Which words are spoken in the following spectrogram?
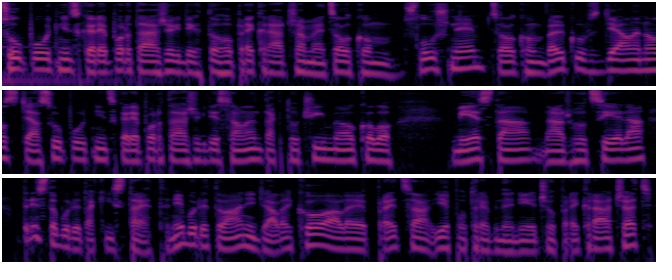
Sú pútnické reportáže, kde toho prekráčame celkom slušne, celkom veľkú vzdialenosť a sú pútnické reportáže, kde sa len tak točíme okolo miesta nášho cieľa. Dnes to bude taký stred. Nebude to ani ďaleko, ale predsa je potrebné niečo prekráčať,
